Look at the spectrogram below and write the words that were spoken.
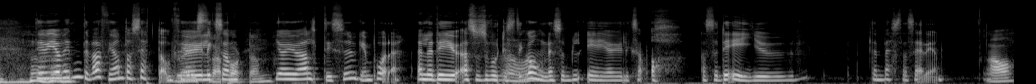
Det, jag vet inte varför jag inte har sett dem, för jag är ju liksom, jag är ju alltid sugen på det. Eller det är ju, alltså så fort sätter Ja. igång det så är jag ju liksom, åh, alltså det är ju den bästa serien. Ja,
